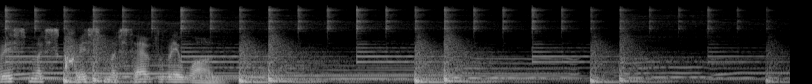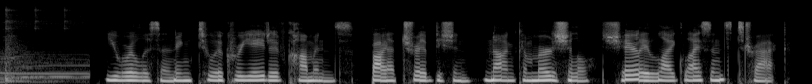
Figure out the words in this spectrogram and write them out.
Christmas, Christmas everyone. You were listening to a Creative Commons by attribution, non-commercial, share Alike licensed track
